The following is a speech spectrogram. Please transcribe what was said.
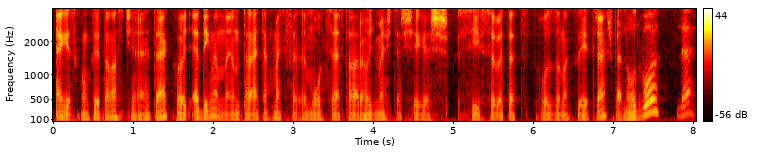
egész konkrétan azt csinálták, hogy eddig nem nagyon találtak megfelelő módszert arra, hogy mesterséges szívszövetet hozzanak létre. Spenótból, de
